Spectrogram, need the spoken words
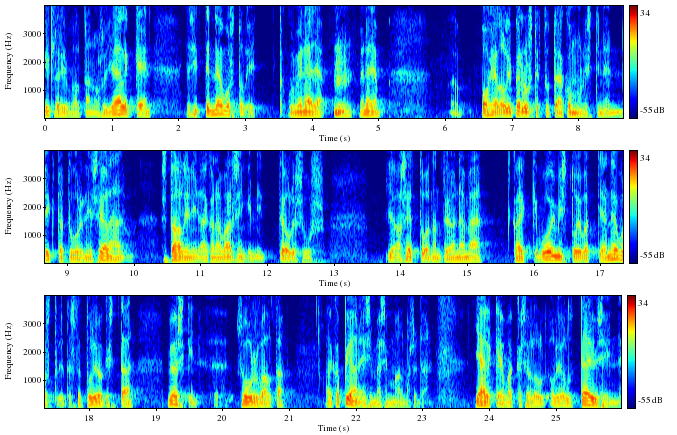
Hitlerin valtaan nousun jälkeen ja sitten Neuvostoliitto, kun Venäjä, Venäjän pohjalla oli perustettu tämä kommunistinen diktatuuri, niin siellähän Stalinin aikana varsinkin niin teollisuus ja asetuotanto ja nämä kaikki voimistuivat ja Neuvostoliitosta tuli oikeastaan myöskin suurvalta aika pian ensimmäisen maailmansodan jälkeen, vaikka se oli ollut, täysin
